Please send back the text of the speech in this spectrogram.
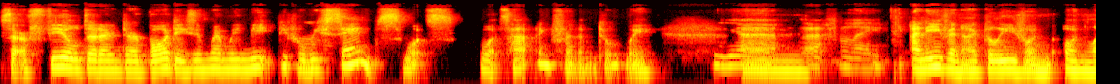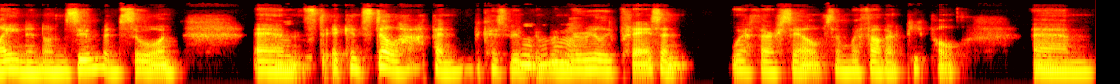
sort of field around our bodies, and when we meet people, we mm. sense what's what's happening for them, don't we? Yeah, um, definitely. And even I believe on online and on Zoom and so on, um, mm-hmm. it can still happen because we, mm-hmm. when we're really present with ourselves and with other people, mm. um,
